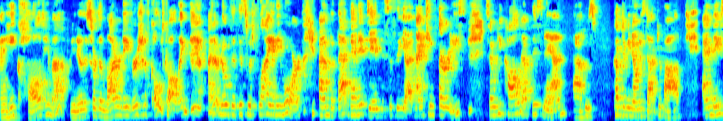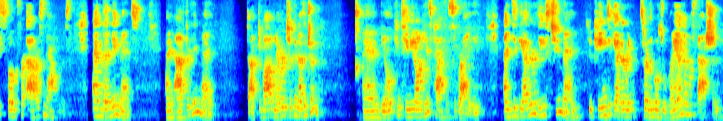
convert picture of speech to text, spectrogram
and he called him up. You know, sort of the modern day version of cold calling. I don't know that this would fly anymore, um, but back then it did. This is the uh, 1930s. So he called up this man uh, who's come to be known as Dr. Bob, and they spoke for hours and hours. And then they met. And after they met, Dr. Bob never took another drink. And Bill continued on his path of sobriety. And together, these two men, who came together in sort of the most random of fashion,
